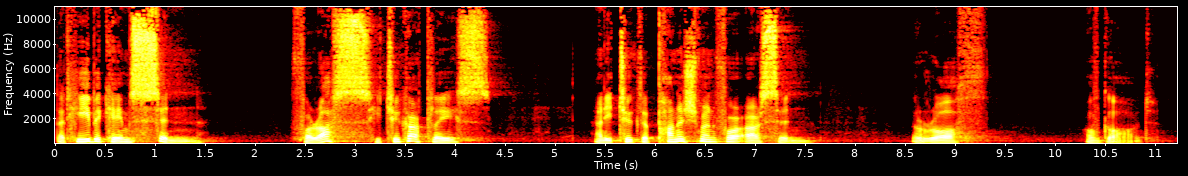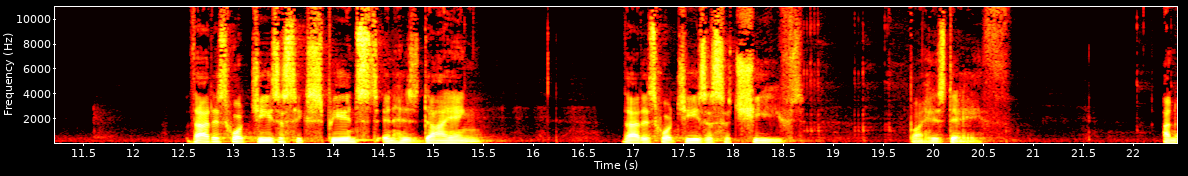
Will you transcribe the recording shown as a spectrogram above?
That he became sin for us, he took our place, and he took the punishment for our sin the wrath of God. That is what Jesus experienced in his dying. That is what Jesus achieved by his death. And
